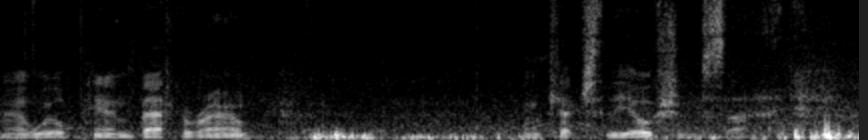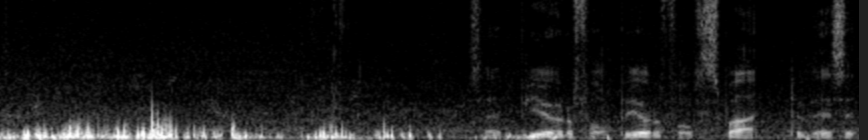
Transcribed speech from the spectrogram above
Now we'll pan back around and catch the ocean side. Beautiful, beautiful spot to visit.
